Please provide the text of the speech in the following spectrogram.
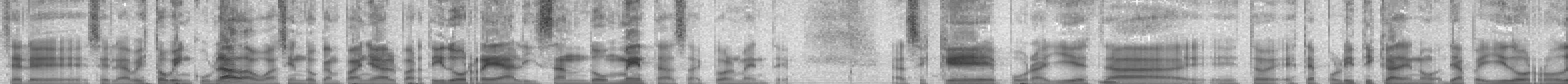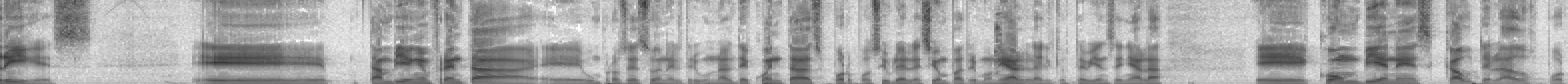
se le, se le ha visto vinculada o haciendo campaña al partido realizando metas actualmente. Así que por allí está eh, esta política de, no- de apellido Rodríguez. Eh, también enfrenta eh, un proceso en el Tribunal de Cuentas por posible lesión patrimonial, el que usted bien señala, eh, con bienes cautelados por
